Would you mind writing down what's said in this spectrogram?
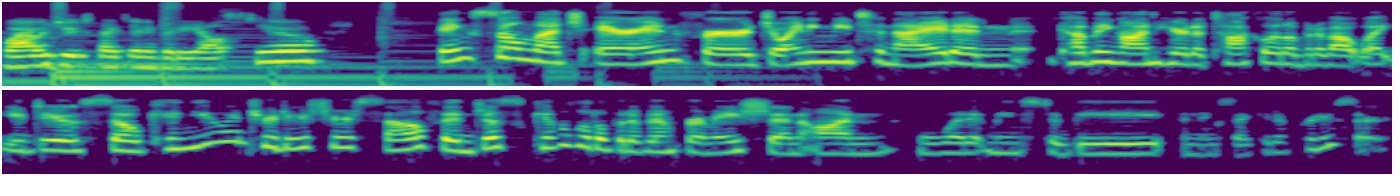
why would you expect anybody else to? Thanks so much, Erin, for joining me tonight and coming on here to talk a little bit about what you do. So, can you introduce yourself and just give a little bit of information on what it means to be an executive producer?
